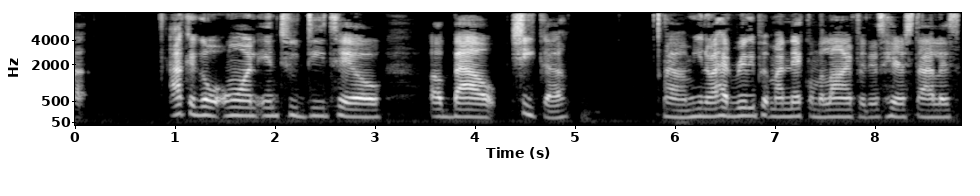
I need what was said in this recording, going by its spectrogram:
Uh, I could go on into detail about Chica. Um, you know, I had really put my neck on the line for this hairstylist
